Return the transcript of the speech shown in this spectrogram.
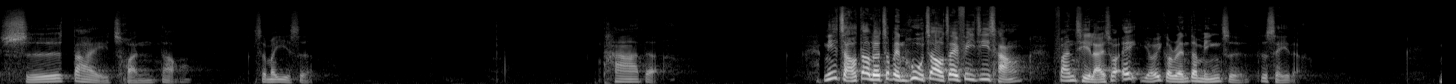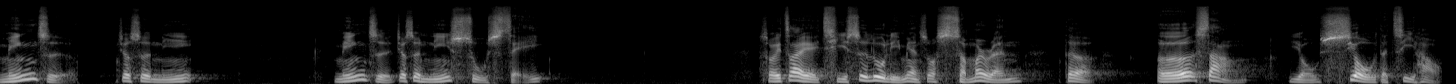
时代传道，什么意思？他的，你找到了这本护照，在飞机场翻起来说，哎，有一个人的名字是谁的？名字就是你，名字就是你属谁？所以在启示录里面说，什么人的额上有锈的记号，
